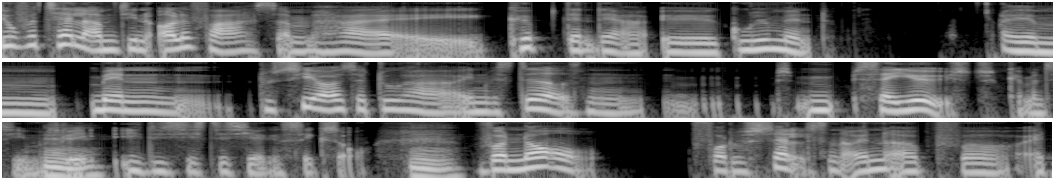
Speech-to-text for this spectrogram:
du fortæller om din oldefar, som har øh, købt den der øh, guldmønt. Øhm, men du siger også, at du har investeret sådan seriøst, kan man sige måske, mm. i de sidste cirka seks år. Mm. Hvornår får du selv sådan øjnene op for, at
